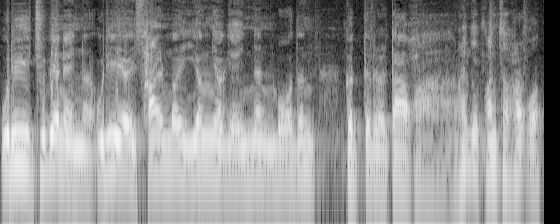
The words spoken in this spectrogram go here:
우리 주변에 있는 우리의 삶의 영역에 있는 모든 것들을 다 환하게 관찰하고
